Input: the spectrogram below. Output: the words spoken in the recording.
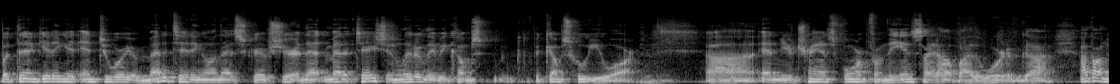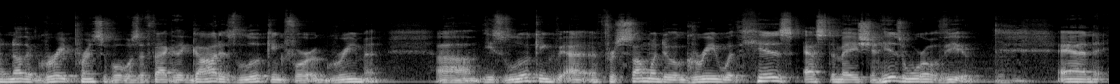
but then getting it into where you're meditating on that Scripture, and that meditation literally becomes becomes who you are. Uh, and you're transformed from the inside out by the Word of God. I thought another great principle was the fact that God is looking for agreement. Um, he's looking uh, for someone to agree with his estimation, his worldview, and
